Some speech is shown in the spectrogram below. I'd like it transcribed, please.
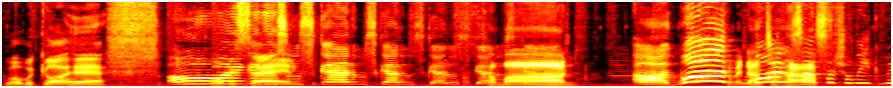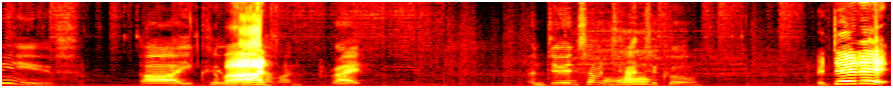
What we got here? Oh What my we're goodness, saying. I'm scared, I'm scared, I'm scared, I'm scared. Come I'm on. scared. Oh, what? Coming down Why to is half. that such a weak move? Ah, you could Come win on. that one. Right. I'm doing something Oh. tactical. We did it!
